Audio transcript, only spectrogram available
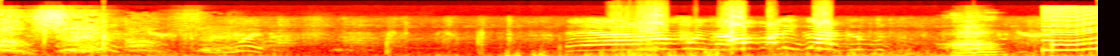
Oh shit! મુ ના પડી ગયો આટલું બધું? Huh? હા? લઈ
